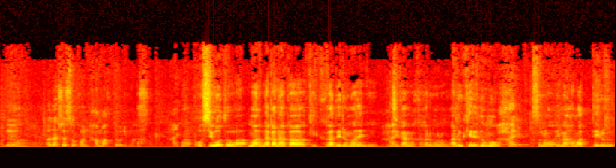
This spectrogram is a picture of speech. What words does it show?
のであ私はそこにはまっております。はい。まあ、お仕事は、まあ、なかなか結果が出るまでにはい。時間がかかるものもあるけれども、はい。その今ハマっている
